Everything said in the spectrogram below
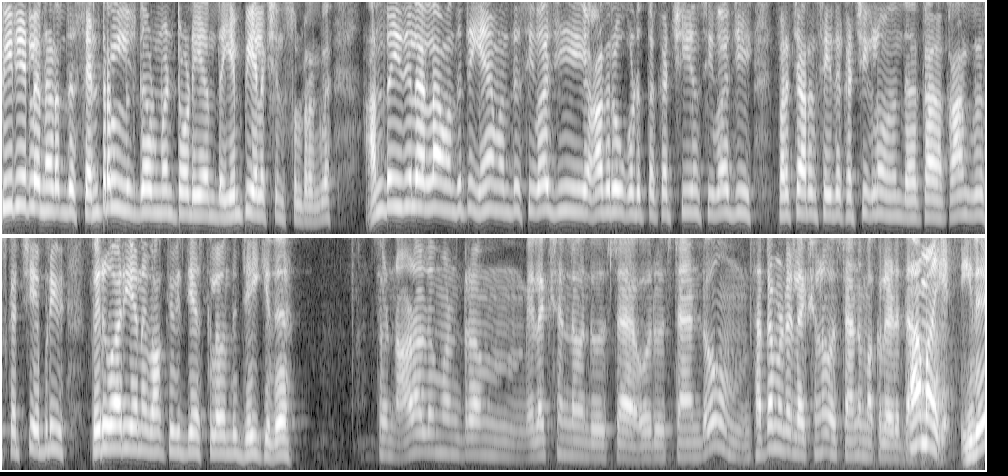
பீரியடில் நடந்த சென்ட்ரல் கவர்மெண்ட்டோடைய அந்த எம்பி எலெக்ஷன் சொல்கிறாங்களே அந்த இதில் எல்லாம் வந்துட்டு ஏன் வந்து சிவாஜி ஆதரவு கொடுத்த கட்சியும் சிவாஜி பிரச்சாரம் செய்த கட்சிகளும் இந்த கா காங்கிரஸ் கட்சி எப்படி பெருவாரியான வாக்கு வித்தியாசத்தில் வந்து ஜெயிக்குது? ஸோ நாடாளுமன்றம் எலெக்ஷன்ல வந்து ஒரு ஸ்டா ஒரு ஸ்டாண்டும் சட்டமன்ற எலெக்ஷன்ல ஒரு ஸ்டாண்டும் மக்கள் எடுத்தாங்க. ஆமாம் இதே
